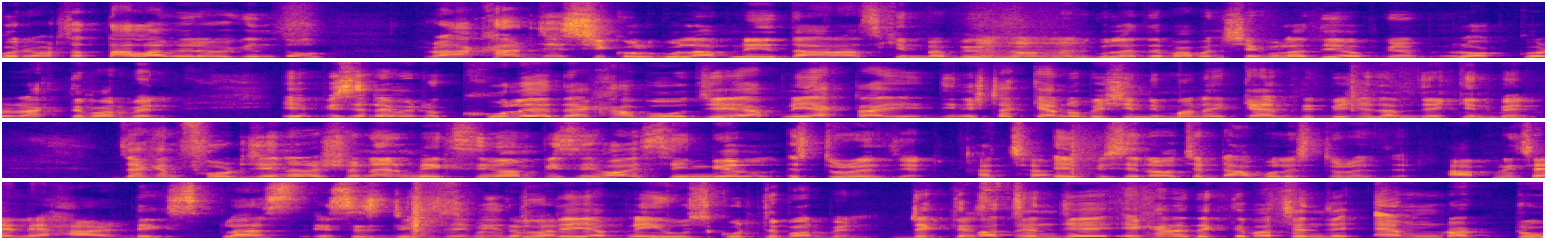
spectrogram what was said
করে। অর্থাৎ তালা মেরেও কিন্তু রাখার যে শিকলগুলো আপনি দারাজ কিংবা বিভিন্ন অনলাইন গুলাতে পাবেন সেগুলো দিয়ে আপনি লক করে রাখতে পারবেন। এই পিসিটা আমি একটু খুলে দেখাবো যে আপনি একটা এই জিনিসটা কেন বেশি মানে কেন বেশি দাম দিয়ে কিনবেন। দেখেন ফোর্থ জেনারেশনের ম্যাক্সিমাম পিসি হয় সিঙ্গেল স্টোরেজের আচ্ছা। এই পিসিটা হচ্ছে ডাবল স্টোরেজের আপনি চাইলে hard disk plus SSD SSD দুটোই আপনি ইউজ করতে পারবেন। দেখতে পাচ্ছেন যে এখানে দেখতে পাচ্ছেন যে এম ডট টু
